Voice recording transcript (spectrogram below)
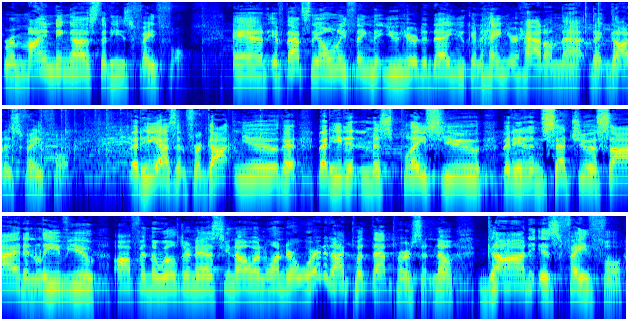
reminding us that he's faithful. And if that's the only thing that you hear today, you can hang your hat on that, that God is faithful that he hasn't forgotten you, that, that he didn't misplace you, that he didn't set you aside and leave you off in the wilderness, you know, and wonder, where did I put that person? No, God is faithful.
